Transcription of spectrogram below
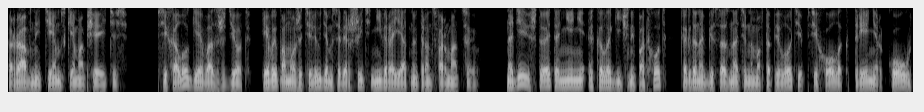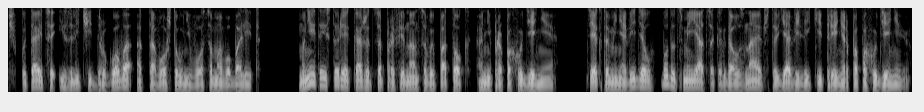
равный тем, с кем общаетесь. Психология вас ждет, и вы поможете людям совершить невероятную трансформацию. Надеюсь, что это не неэкологичный подход, когда на бессознательном автопилоте психолог, тренер, коуч пытается излечить другого от того, что у него самого болит. Мне эта история кажется про финансовый поток, а не про похудение. Те, кто меня видел, будут смеяться, когда узнают, что я великий тренер по похудению.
